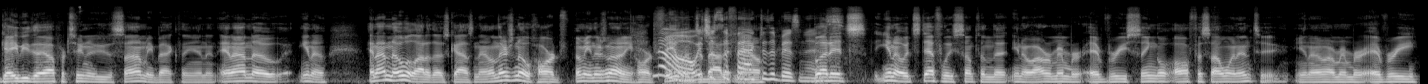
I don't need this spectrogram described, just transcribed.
gave you the opportunity to sign me back then. And, and I know, you know, and I know a lot of those guys now. And there's no hard, I mean, there's not any hard no, feelings it's about just it the fact now. of the business. But it's, you know, it's definitely something that, you know, I remember every single office I went into. You know, I remember every,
